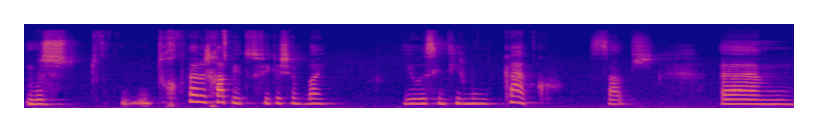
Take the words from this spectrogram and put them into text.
Mas tu recuperas rápido, tu ficas sempre bem. E eu a sentir-me um caco, sabes? Um,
